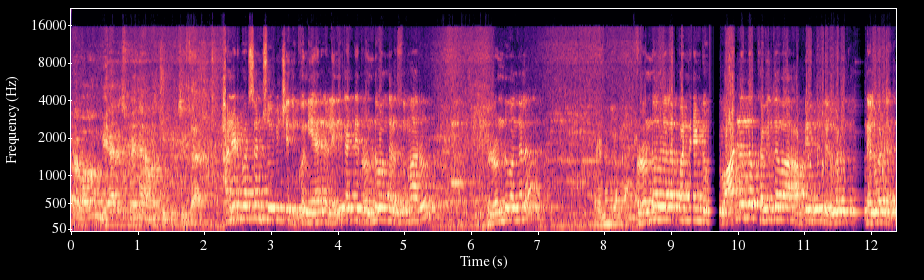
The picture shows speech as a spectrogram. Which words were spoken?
ప్రభావం బీఆర్ఎస్ పైన ఏమైనా చూపించిందా? హండ్రెడ్ పర్సెంట్ చూపించింది కొన్ని ఏరియాలు. ఎందుకంటే రెండు వందల సుమారు రెండు వందల రెండు వందల పన్నెండు వార్డులలో కవిత అభ్యర్థులు నిలబడ నిలబడ్డారు.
